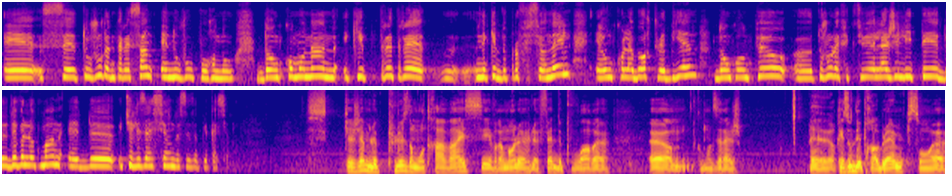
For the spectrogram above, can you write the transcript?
et c'est toujours intéressant et nouveau pour nous. Donc, comme on a une équipe très, très, une équipe de professionnels et on collabore très bien, donc on peut euh, toujours effectuer l'agilité de développement et d'utilisation de ces applications. Ce que j'aime le plus dans mon travail, c'est vraiment le, fait de pouvoir, euh, euh comment dirais-je, euh, résoudre des problèmes qui sont euh,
